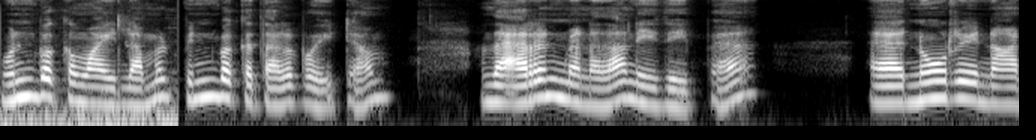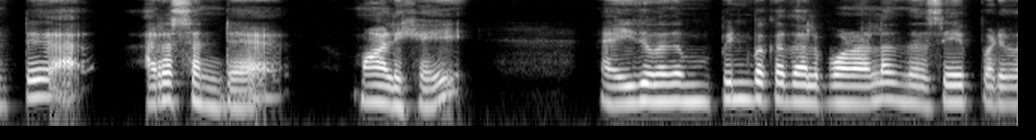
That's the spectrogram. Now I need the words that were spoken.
முன்பக்கமாக இல்லாமல் பின்பக்கத்தால் போயிட்டோம். அந்த அரண்மனை தான் இது இப்போ. நூறு நாட்டு அ- அரசன்ற மாளிகை இது வந்து பின்பக்கத்தால் போனாலும் அந்த சேப்படிவ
